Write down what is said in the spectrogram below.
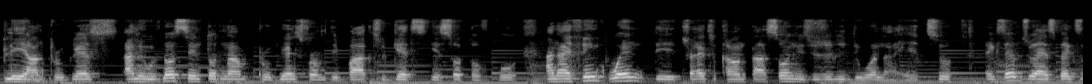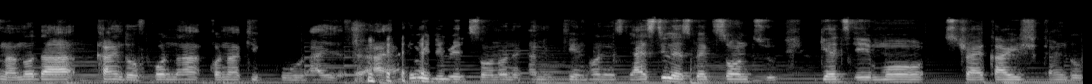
play and progress. I mean, we've not seen Tottenham progress from the back to get a sort of goal. And I think when they try to counter, Son is usually the one ahead. So except we're expecting another kind of corner corner kick goal, I I, I don't really rate Son on. I mean Kane, honestly. I still expect Son to get a more strikerish kind of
